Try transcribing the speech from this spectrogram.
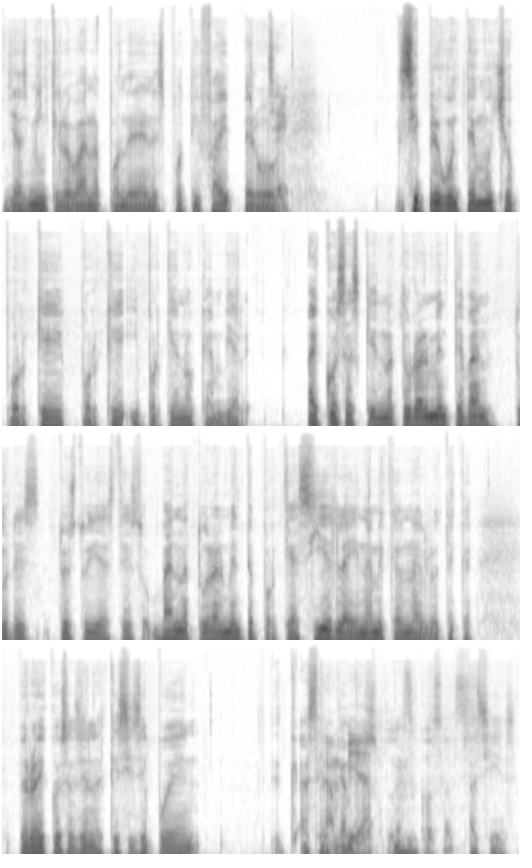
Yasmín que lo van a poner en Spotify, pero sí. sí pregunté mucho por qué, por qué y por qué no cambiar hay cosas que naturalmente van, tú, eres, tú estudiaste eso, van naturalmente porque así es la dinámica de una biblioteca, pero hay cosas en las que sí se pueden hacer cambiar las cosas. Así es.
